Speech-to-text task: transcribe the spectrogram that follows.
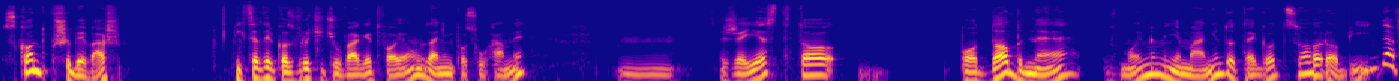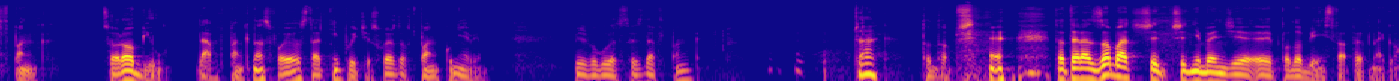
Skąd przybywasz? I chcę tylko zwrócić uwagę Twoją, zanim posłuchamy, mm, że jest to podobne w moim mniemaniu do tego, co robi Daft Punk. Co robił Daft Punk na swojej ostatniej płycie. Słuchasz Daft Punku? Nie wiem. Wiesz w ogóle, co to jest Daft Punk? Tak. To dobrze. To teraz zobacz, czy, czy nie będzie y, podobieństwa pewnego.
